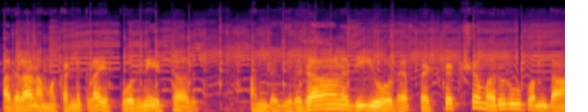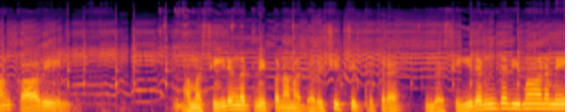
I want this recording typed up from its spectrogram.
அதெல்லாம் நம்ம கண்ணுக்கெல்லாம் எப்போதுமே எட்டாது. அந்த விரஜாநதியோட நதியோட பிரத்யக்ஷ மறுரூபம்தான் காவேரி. நம்ம ஸ்ரீரங்கத்தில் இப்போ நம்ம தரிசிச்சுட்டு இருக்கிற இந்த ஸ்ரீரங்க விமானமே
